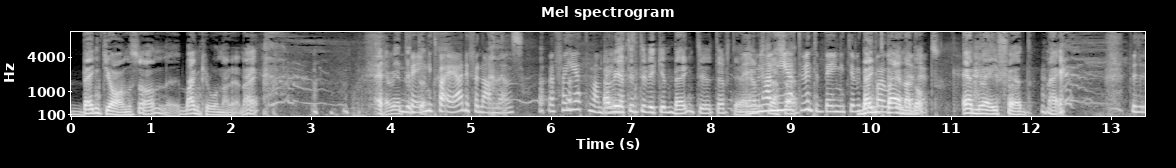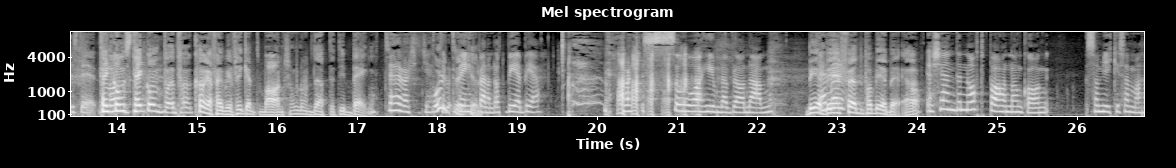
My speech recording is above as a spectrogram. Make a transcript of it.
Bengt Jansson, bankrånare? Nej. Jag vet inte. Bengt, vad är det för namn ens? Varför heter man Jag Bengt? vet inte vilken Bengt du är ute efter. Jag Nej, men han heter väl inte Bengt? Jag vill Bengt bara. Bernadotte, ännu ej född. Nej. Precis det. Tänk om, Most- tänk om p- p- kungafamiljen fick ett barn som de döpte till Bengt. Det hade varit jätteroligt. inte Bengt? Bernadotte, BB. Det hade varit så himla bra namn. BB Eller- är född på BB. Ja. Jag kände något barn någon gång som gick i samma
